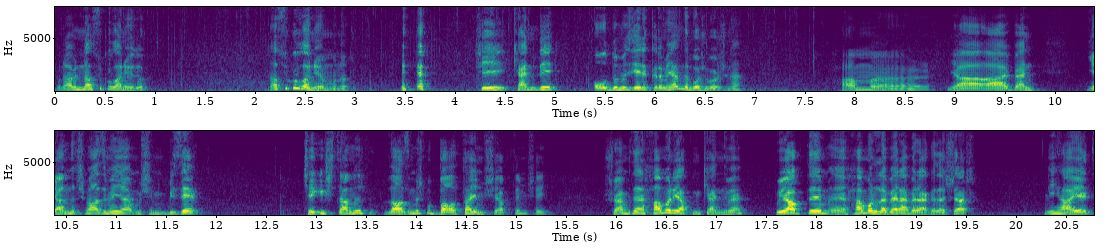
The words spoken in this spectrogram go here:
Bunu abi nasıl kullanıyorduk? Nasıl kullanıyorum bunu? Şeyi kendi olduğumuz yeri kırmayalım da boşu boşuna. Hammer. Ya abi ben yanlış malzeme yapmışım. Bize çekiş lazımmış bu baltaymış yaptığım şey. Şu an bir tane hammer yaptım kendime. Bu yaptığım e, hammerla beraber arkadaşlar nihayet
